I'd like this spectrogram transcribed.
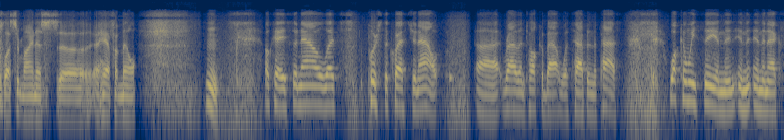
plus or minus uh, a half a mil. Hmm. Okay, so now let's push the question out uh, rather than talk about what's happened in the past. What can we see in the in, in the next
